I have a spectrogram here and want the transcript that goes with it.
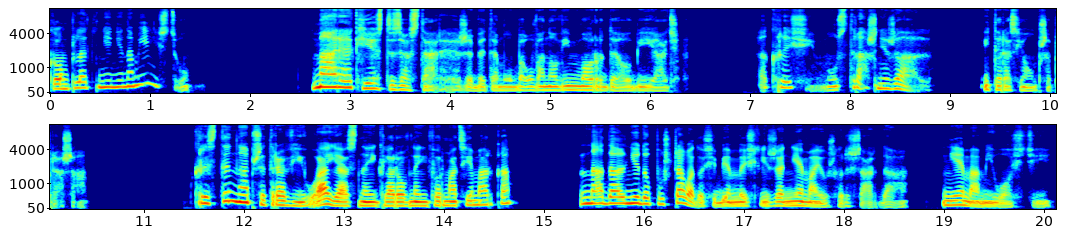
kompletnie nie na miejscu. Marek jest za stary, żeby temu bałwanowi mordę obijać, a Krysi mu strasznie żal i teraz ją przeprasza. Krystyna przetrawiła jasne i klarowne informacje Marka. Nadal nie dopuszczała do siebie myśli, że nie ma już Ryszarda, nie ma miłości,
